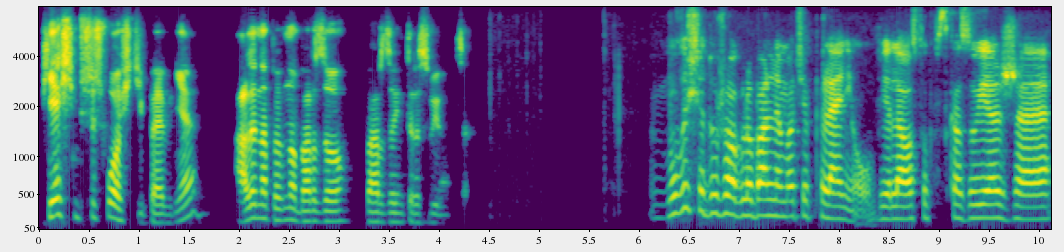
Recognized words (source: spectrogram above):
pieśń przyszłości pewnie, ale na pewno bardzo, bardzo interesujące. Mówi się dużo o globalnym ociepleniu. Wiele osób wskazuje, że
